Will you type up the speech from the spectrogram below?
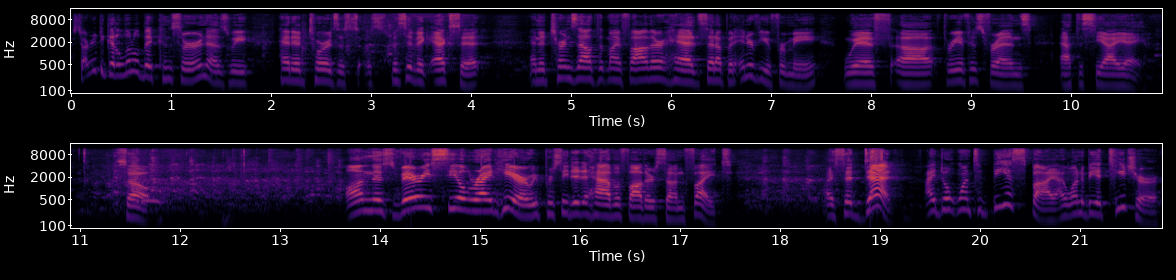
Started to get a little bit concerned as we headed towards a, a specific exit. And it turns out that my father had set up an interview for me with uh, three of his friends at the CIA. So, on this very seal right here, we proceeded to have a father son fight. I said, Dad, I don't want to be a spy, I want to be a teacher.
